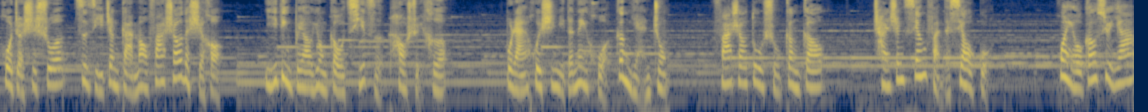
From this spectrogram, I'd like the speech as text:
或者是说自己正感冒发烧的时候，一定不要用枸杞子泡水喝，不然会使你的内火更严重，发烧度数更高。产生相反的效果。患有高血压、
